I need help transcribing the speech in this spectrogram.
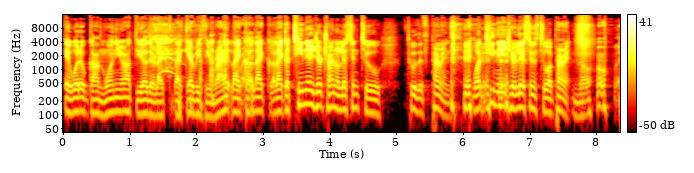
it would have gone one ear out the other, like like everything, right? Like uh, like like a teenager trying to listen to to his parents. What teenager listens to a parent? No.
